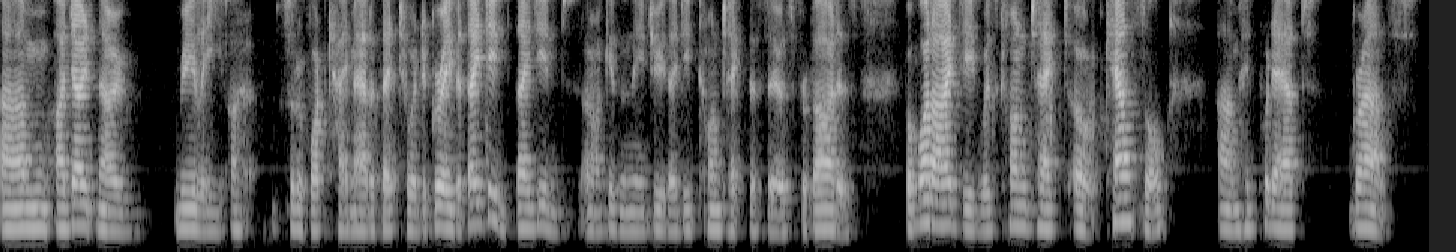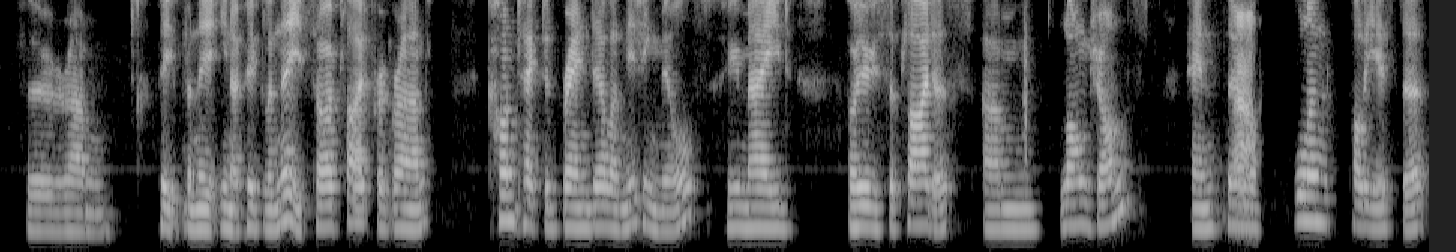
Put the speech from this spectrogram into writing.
Um, I don't know really uh, sort of what came out of that to a degree, but they did, they did, I'll give them their due, they did contact the service providers. But what I did was contact, oh, council um, had put out grants for um, need, you know, people in need. So I applied for a grant, contacted Brandella Knitting Mills, who made, who supplied us um, long johns and thermal wow. woolen polyester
